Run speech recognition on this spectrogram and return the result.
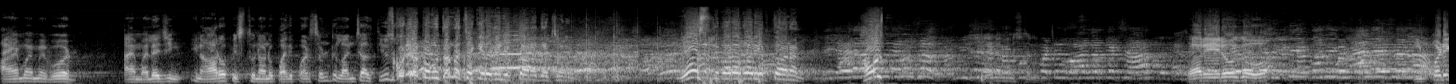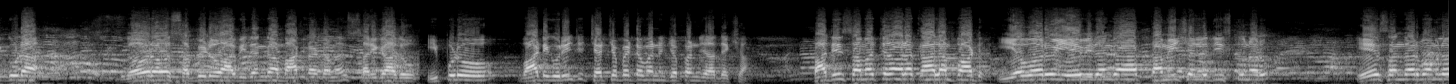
I'm my word I'm alleging నేను ఆరోపిస్తున్నాను పది పర్సెంట్ లంచాలు తీసుకునే ప్రభుత్వంలో చక్కెరగా చెప్తాను అధ్యక్ష ఎస్ బరాబర్ చెప్తాను హౌస్ సార్ ఈరోజు ఇప్పటికి కూడా గౌరవ సభ్యుడు ఆ విధంగా మాట్లాడటం సరికాదు. ఇప్పుడు వాటి గురించి చర్చ పెట్టమని చెప్పండి అధ్యక్ష. పది సంవత్సరాల కాలం పాటు ఎవరు ఏ విధంగా కమిషన్లు తీసుకున్నారు? ఏ సందర్భంలో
